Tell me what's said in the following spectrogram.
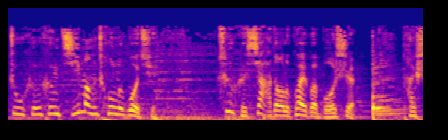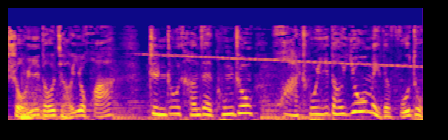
鱼！猪哼哼急忙冲了过去，这可吓到了怪怪博士。他手一抖，脚一滑，珍珠糖在空中画出一道优美的弧度，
